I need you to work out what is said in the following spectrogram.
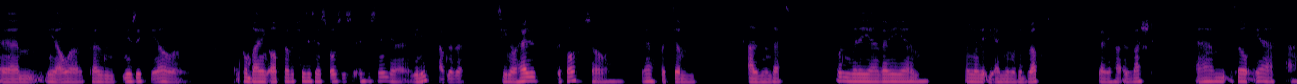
um, you know, uh, pleasant music. You know, uh, combining opera with physics. I suppose is interesting, uh, unique. I've never seen or heard it before. So, um, yeah, but um, other than that, it wasn't really uh, very. Um, you know, the, the ending was abrupt, very rushed. Um, so yeah, uh,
